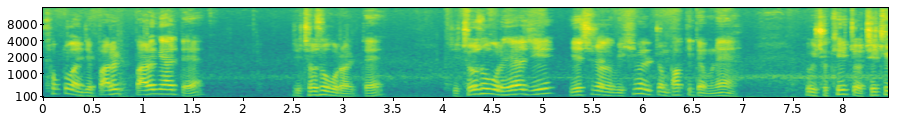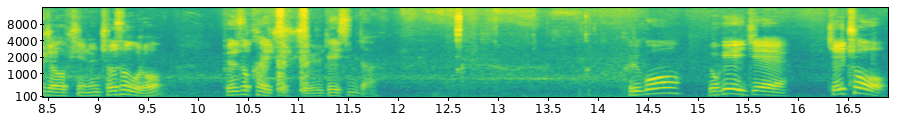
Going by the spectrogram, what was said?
속도가 이제 빠르, 빠르게 할 때 이제 저속으로 할 때 저속으로 해야지 예수 작업이 힘을 좀 받기 때문에 여기 적혀 있죠. 제출 작업 시에는 저속으로 변속하여 주십시오. 이렇게 되어 있습니다. 그리고 요게 이제 제초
